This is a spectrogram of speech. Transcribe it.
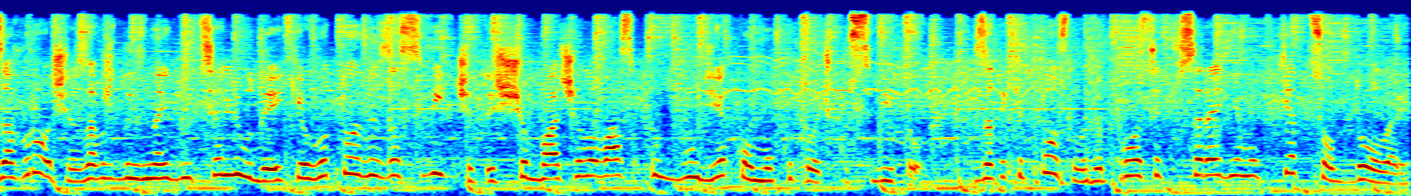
За гроші завжди знайдуться люди, які готові засвідчити, що бачили вас у будь-якому куточку світу. За такі послуги просять в середньому 500 доларів.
